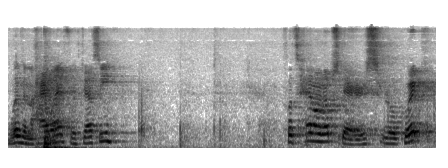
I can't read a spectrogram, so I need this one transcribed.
Living the high life with Jesse. So let's head on upstairs real quick.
